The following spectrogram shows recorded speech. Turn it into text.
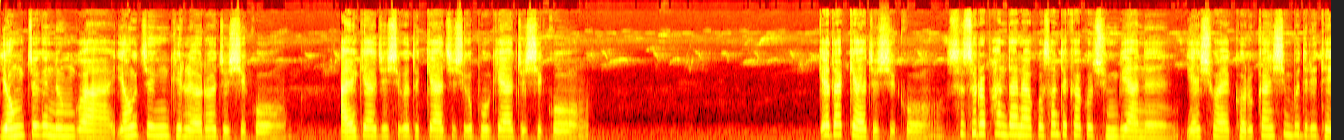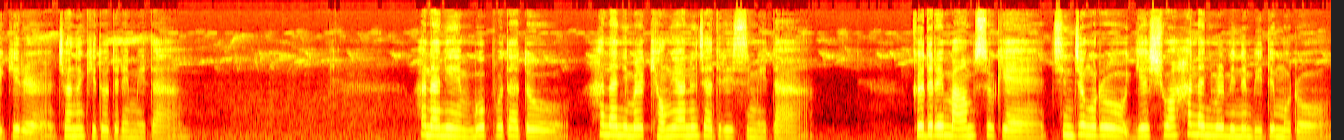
영적인 눈과 영적인 귀를 열어주시고 알게 해주시고 듣게 해주시고 보게 해주시고 깨닫게 해주시고 스스로 판단하고 선택하고 준비하는 예수와의 거룩한 신부들이 되기를 저는 기도드립니다. 하나님 무엇보다도 하나님을 경외하는 자들이 있습니다. 그들의 마음속에 진정으로 예수와 하나님을 믿는 믿음으로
